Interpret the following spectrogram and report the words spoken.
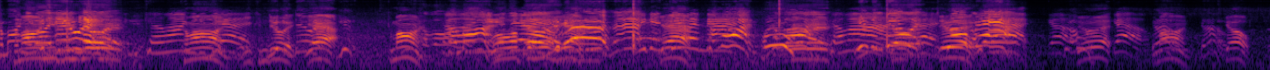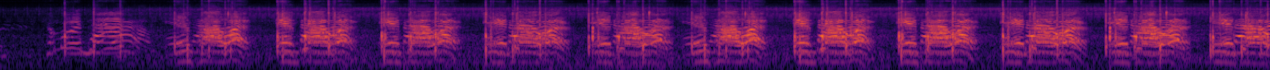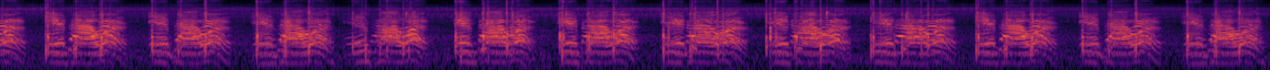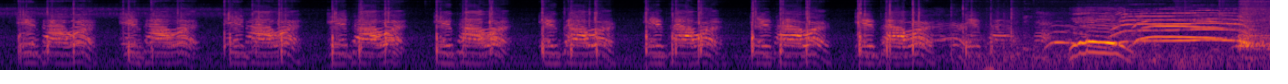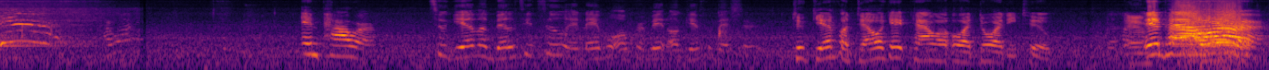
Come on, you can do it. Come on, Come on, you you can can do do it. it. Yeah. Come on. Come Come on. Roll up can there. Yeah. You can Yeah. do it, Come on. Come on. Come on. You can do it. Do it. Go. Do it. Go. Come on. Go. Let's go. Come on, Pat. Empower. Empower. Empower. Empower. Empower. Empower. Empower. Empower. Empower. Empower. Empower. Empower. To give ability to, enable, or permit, or give permission. To give or delegate power or authority to. Empower.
